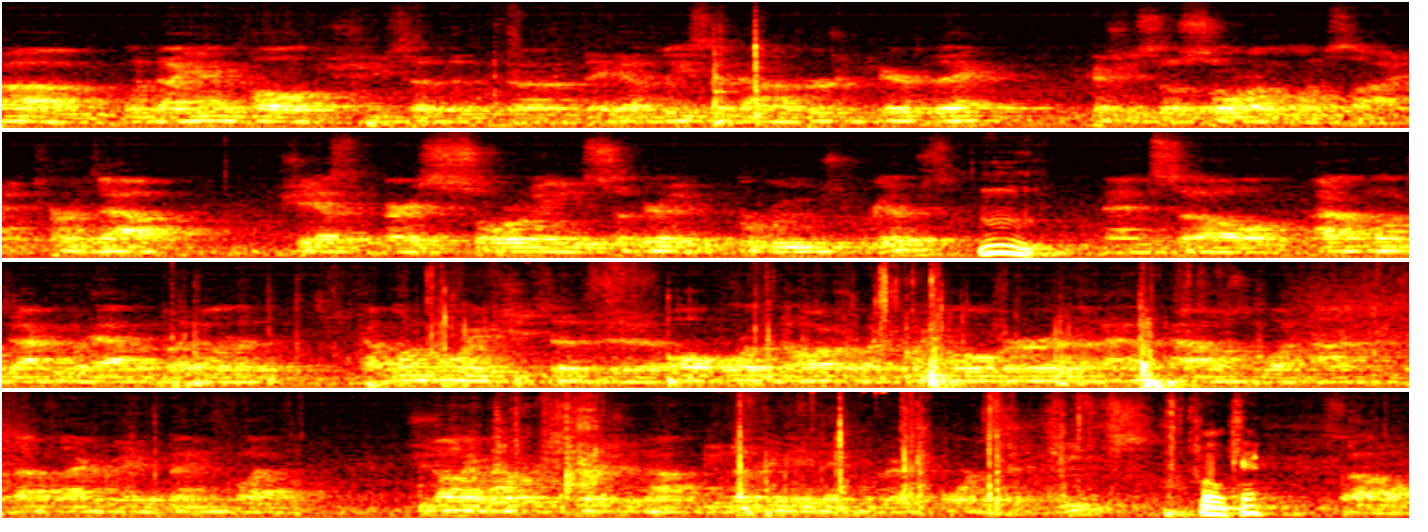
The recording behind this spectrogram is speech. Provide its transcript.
um, when Diane called, she said that uh, they had Lisa down on urgent care today because she's so sore on the one side. It turns out she has very sorely, severely bruised ribs. And so I don't know exactly what happened, but I know that at one point, she said all four of the dogs were like running all over her and then the house and whatnot. So that was aggravating thing. but she's on a work restriction, not to be lifting anything for the next four to six weeks. Okay. So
